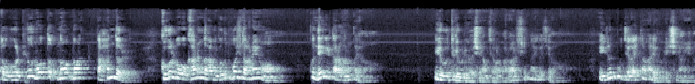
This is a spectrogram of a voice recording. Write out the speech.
또 그걸 펴놓았다 한들 그걸 보고 가는 거 하면 그것도 보지도 않아요. 그 내 길 따라가는 거야. 이게 어떻게 우리가 신앙생활 바로 할 수 있나 이거죠. 이런 문제가 있단 말이에요, 우리 신앙에는.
